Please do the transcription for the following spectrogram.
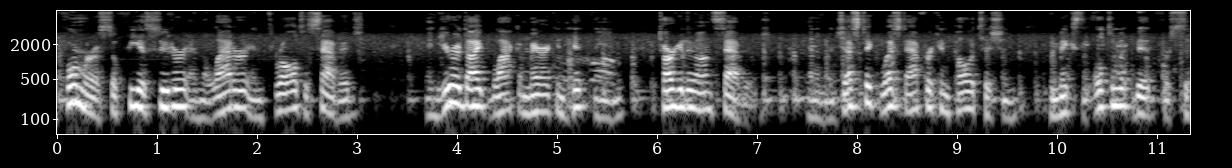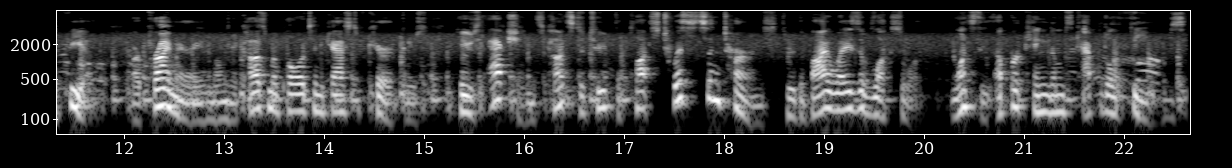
the former a Sophia suitor and the latter in thrall to Savage, an erudite black American hitman targeted on Savage, and a majestic West African politician who makes the ultimate bid for Sophia, are primary among the cosmopolitan cast of characters whose actions constitute the plot's twists and turns through the byways of Luxor, once the Upper Kingdom's capital Thebes.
